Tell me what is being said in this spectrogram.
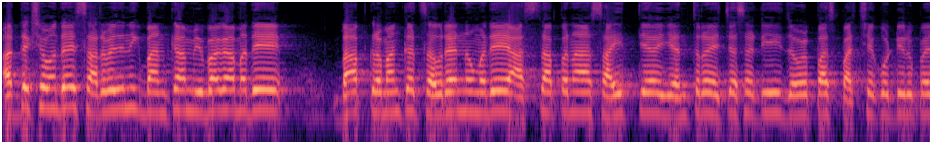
अध्यक्ष महोदय सार्वजनिक बांधकाम विभागामध्ये बाब क्रमांक चौऱ्याण्णवमध्ये आस्थापना साहित्य यंत्र याच्यासाठी जवळपास पाचशे कोटी रुपये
